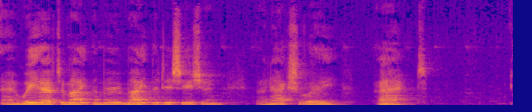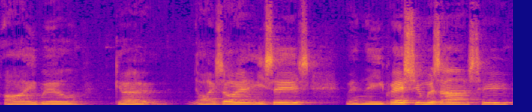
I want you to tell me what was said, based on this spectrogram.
and we have to make the move, make the decision, and actually act. I will go. Isaiah, he says, when the question was asked, Who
